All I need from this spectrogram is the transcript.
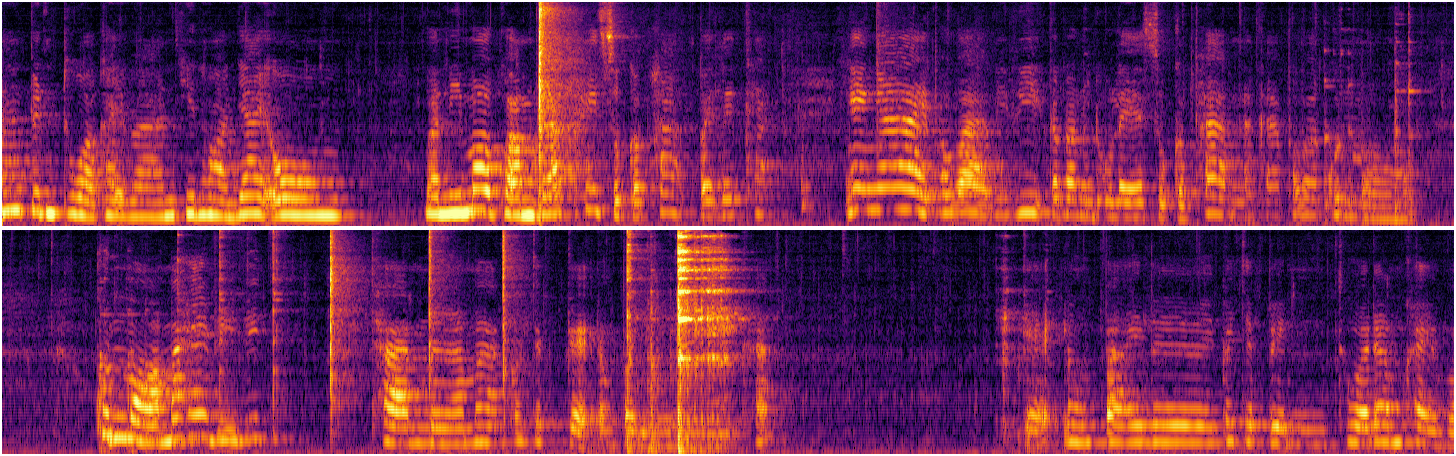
น เป็นถั่วไข่หวานกินหอนย่ายองวันนี้มอบความรักให้สุขภาพไปเลยค่ะ ง่าย ๆ เพราะว่าวิวีกำลังดูแลสุขภาพนะคะ เพราะว่าคุณหมอ คุณหมอไม่ให้วิวี ทานเนื้อมากก็จะแกะลงไปอย่างนี้นะคะแกะลงไปเลยก็จะเป็นถั่วดำไข่หว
